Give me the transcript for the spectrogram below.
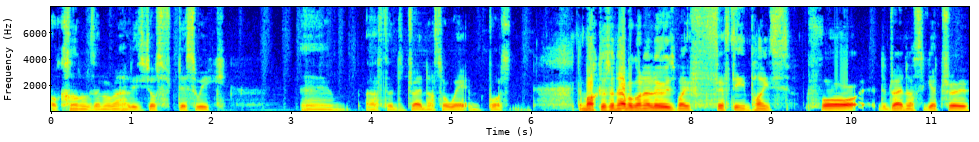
O'Connells, and O'Reilly's just this week. Um, after the Dreadnots were waiting, but the Mockers are never going to lose by 15 points for the Dreadnots to get through,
